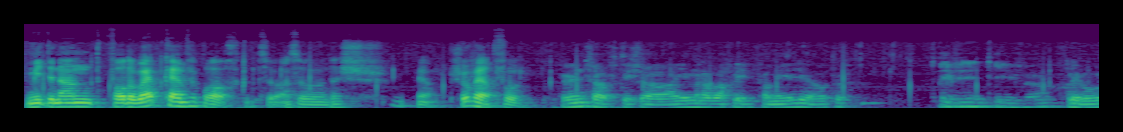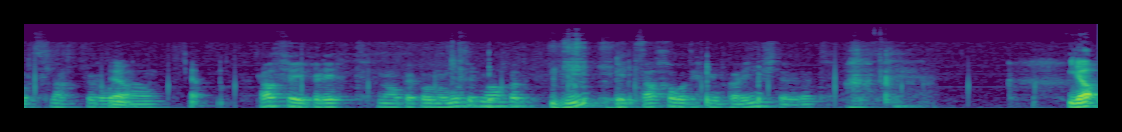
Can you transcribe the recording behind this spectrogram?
miteinander vor der Webcam verbracht und so. Also das ist ja, schon wertvoll. Freundschaft ist ja immer auch ein bisschen Familie, oder? Definitiv, ja. Ein bisschen Wurzeln für uns Ja. auch. Ja. Raffi, vielleicht noch bevor wir Musik machen, Mhm. gibt es Sachen, die dich beim Karim stören? Ja,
